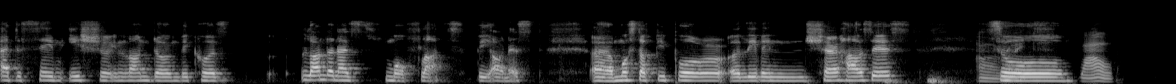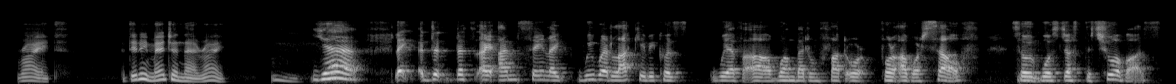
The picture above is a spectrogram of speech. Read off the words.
had the same issue in london because london has more flats be honest. Uh, most of people uh, live in share houses All right. so Wow. Right. I didn't imagine that, right? Mm. Yeah, like th- that's I, I'm saying like we were lucky because we have a one bedroom flat or for ourselves, so it was just the two of us.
